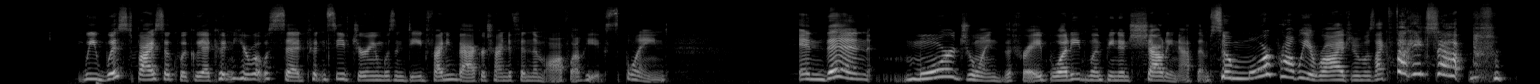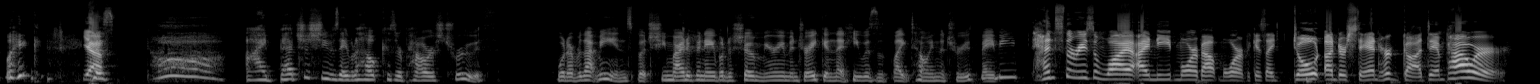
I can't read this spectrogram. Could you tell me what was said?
we whisked by so quickly I couldn't hear what was said, couldn't see if Jurian was indeed fighting back or trying to fend them off while he explained. And then Mor joined the fray, bloodied, limping, and shouting at them. So Mor probably arrived and was like, fucking stop! like, Yeah. 'cause- I bet you she was able to help because her power is truth. Whatever that means. But she might have been able to show Miryam and Drakon that he was like telling the truth, maybe. Hence the reason why I need more about Mor because I don't understand her goddamn power.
